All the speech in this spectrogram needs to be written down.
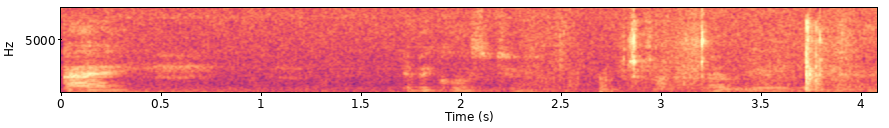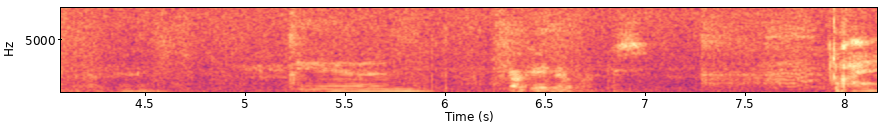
I. A bit closer to. Or the Okay. And. Okay, that works. Okay.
